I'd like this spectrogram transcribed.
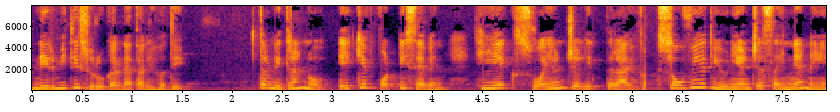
निर्मिती सुरू करण्यात आली होती. तर मित्रांनो ए के फॉर्टी सेवन ही एक स्वयंचलित रायफल सोव्हिएत युनियनच्या सैन्याने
